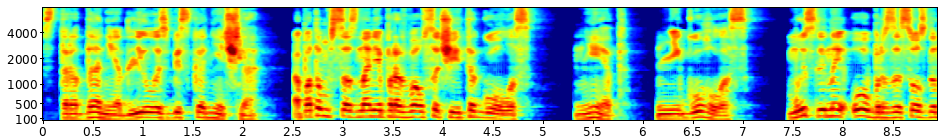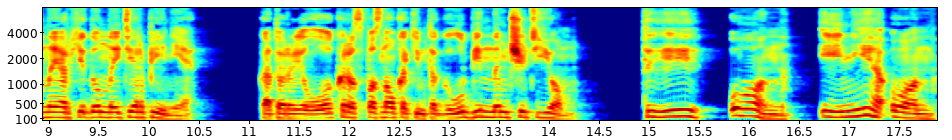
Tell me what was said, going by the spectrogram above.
Страдание длилось бесконечно, а потом в сознание прорвался чей-то голос. Нет, не голос. Мысленные образы, созданные Архидонной терпение – который Лок распознал каким-то глубинным чутьем. «Ты он, и не он!»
